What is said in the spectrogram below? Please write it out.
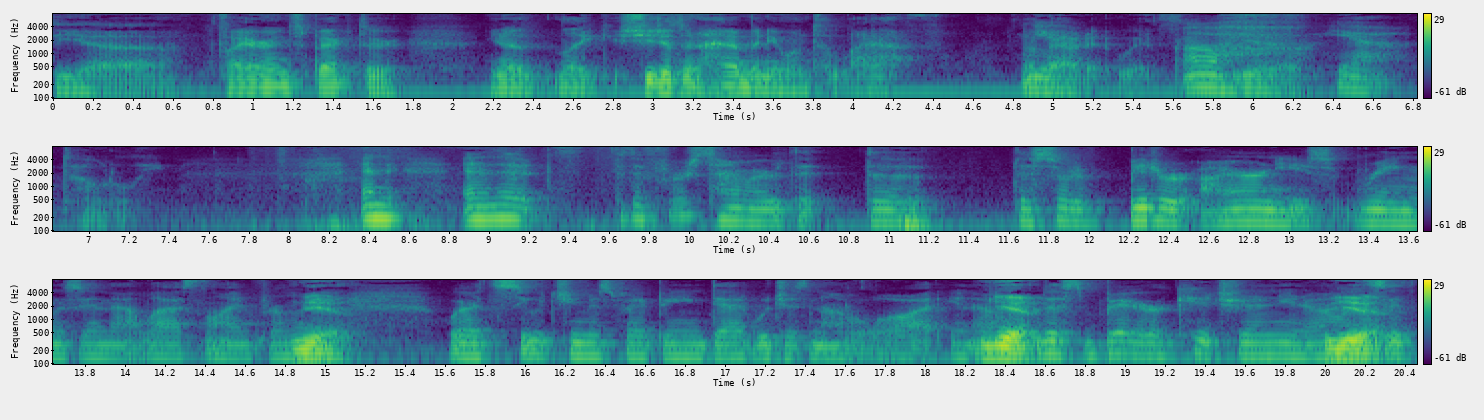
the uh, fire inspector you know like she doesn't have anyone to laugh about Yeah. it with Oh, you know yeah, totally. And and that for the first time, I heard that the the sort of bitter ironies rings in that last line for me. Yeah. Where it's see what you miss by being dead, which is not a lot, you know. Yeah. This bare kitchen, you know. Yeah. It's, it's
